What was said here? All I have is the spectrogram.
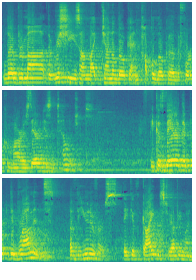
Lord Brahma, the rishis, unlike Janaloka and Tapaloka, the four Kumaras, they're in his intelligence. Because they're the, the Brahmins of the universe. They give guidance to everyone.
